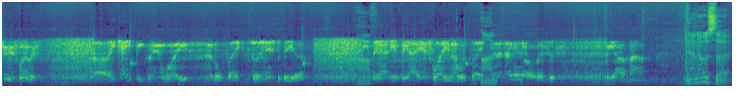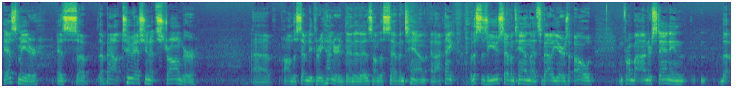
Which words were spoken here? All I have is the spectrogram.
curious whether uh, it can't be ground wave. I don't think so. It has to be a Off. NVIS wave. I would think. On. I, I don't know. This is beyond my. Now notice the S meter is uh, about two S units stronger uh, on the 7300 than it is on the 710 and I think this is a U710 that's about a years old. And from my understanding the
